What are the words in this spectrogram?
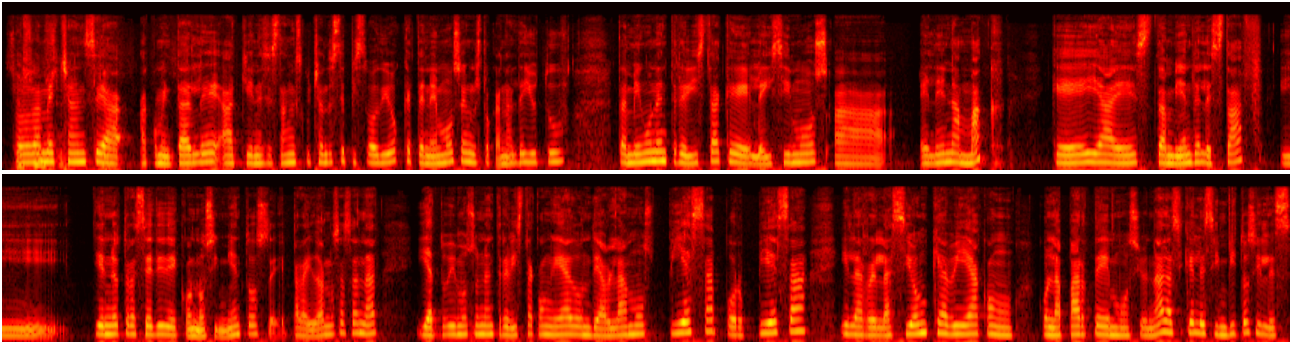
Solo dame chance a, comentarle a quienes están escuchando este episodio que tenemos en nuestro canal de YouTube también una entrevista que le hicimos a Elena Mack, que ella es también del staff y tiene otra serie de conocimientos para ayudarnos a sanar. Y ya tuvimos una entrevista con ella donde hablamos pieza por pieza y la relación que había con, la parte emocional. Así que les invito, si les,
